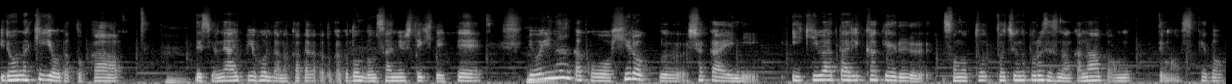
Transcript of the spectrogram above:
いろんな企業だとかうんですよね。IP ホルダーの方々とかがどんどん参入してきていてよりなんかこう広く社会に行き渡りかけるそのと途中のプロセスなのかなとは思ってますけど、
